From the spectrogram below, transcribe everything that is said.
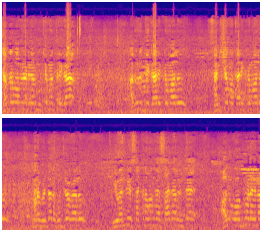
చంద్రబాబు నాయుడు గారు ముఖ్యమంత్రిగా అభివృద్ధి కార్యక్రమాలు సంక్షేమ కార్యక్రమాలు మన బిడ్డలకు ఉద్యోగాలు ఇవన్నీ సక్రమంగా సాగాలంటే అలువగ్నుడైన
